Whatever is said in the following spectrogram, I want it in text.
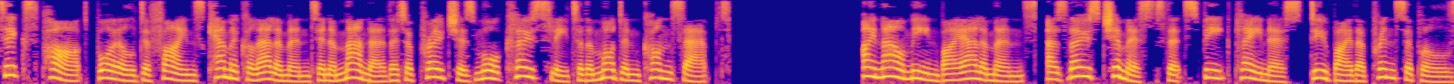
sixth part Boyle defines chemical element in a manner that approaches more closely to the modern concept, I now mean by elements, as those chymists that speak plainest do by their principles,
